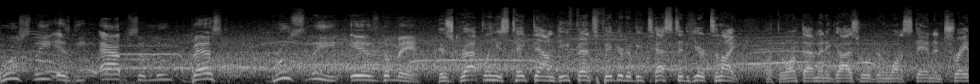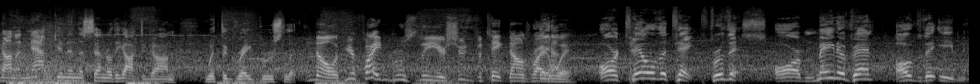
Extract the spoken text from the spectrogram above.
Bruce Lee is the absolute best. Bruce Lee is the man. His grappling, his takedown defense figure to be tested here tonight, but there aren't that many guys who are going to want to stand and trade on a napkin in the center of the octagon with the great Bruce Lee. No, if you're fighting Bruce Lee, you're shooting for takedowns right Yeah. away. Our tail of the tape for this, our main event of the evening.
